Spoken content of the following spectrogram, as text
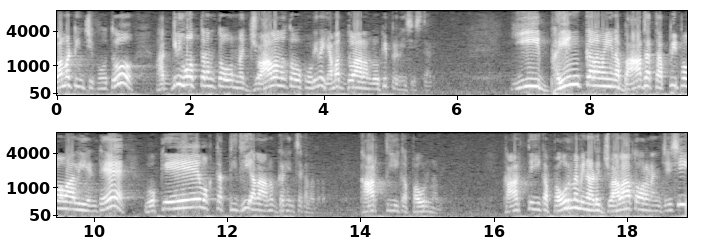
అలమటించిపోతూ అగ్నిహోత్రంతో ఉన్న జ్వాలలతో కూడిన యమద్వారంలోకి ప్రవేశిస్తాడు. ఈ భయంకరమైన బాధ తప్పిపోవాలి అంటే ఒకే ఒక్క తిథి అలా అనుగ్రహించగలదు. కార్తీక పౌర్ణమి. కార్తీక పౌర్ణమి నాడు జ్వాలాతోరణం చేసి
